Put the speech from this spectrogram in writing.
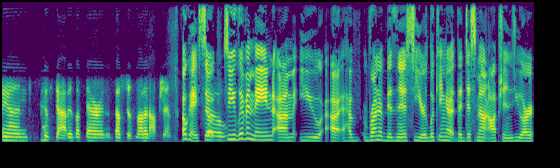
and his dad is up there and that's just not an option. Okay, so so, so you live in Maine. Um, you uh, have run a business. You're looking at the dismount options. You are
